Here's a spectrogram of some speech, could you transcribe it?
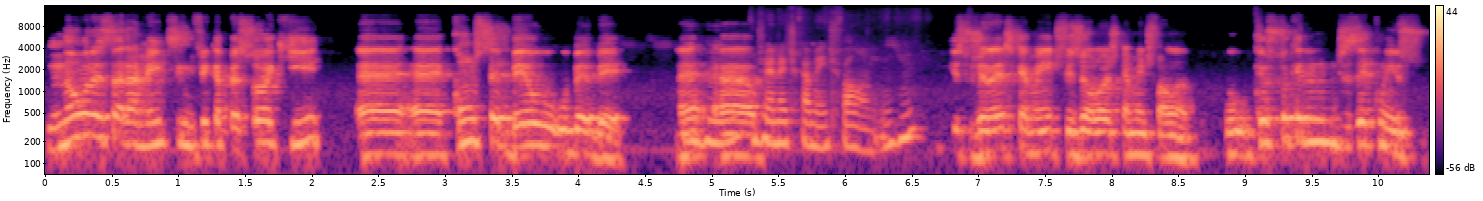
não necessariamente significa a pessoa que é, é, concebeu o bebê. Né? Uhum, uh, geneticamente falando. Uhum. Isso, geneticamente, fisiologicamente falando. O que eu estou querendo dizer com isso?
